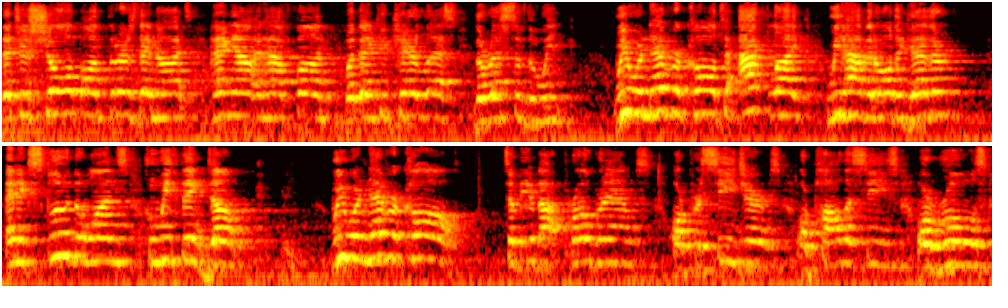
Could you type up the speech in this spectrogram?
that just show up on Thursday nights, hang out and have fun, but then could care less the rest of the week. We were never called to act like we have it all together and exclude the ones who we think don't. We were never called to be about programs or procedures or policies or rules.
